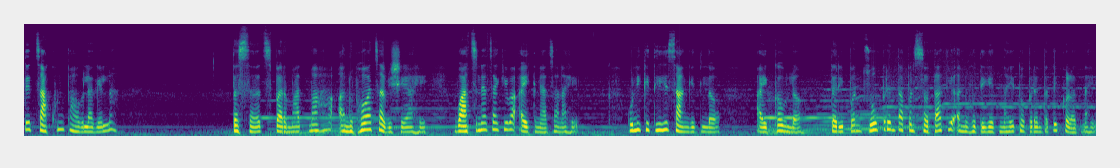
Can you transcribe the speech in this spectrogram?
ते चाखून पाहावं लागेल ना? तसंच परमात्मा हा अनुभवाचा विषय आहे वाचण्याचा किंवा ऐकण्याचा नाही. कुणी कितीही सांगितलं ऐकवलं तरी पण जोपर्यंत आपण स्वतः ती अनुभूती घेत नाही तोपर्यंत ती कळत नाही.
